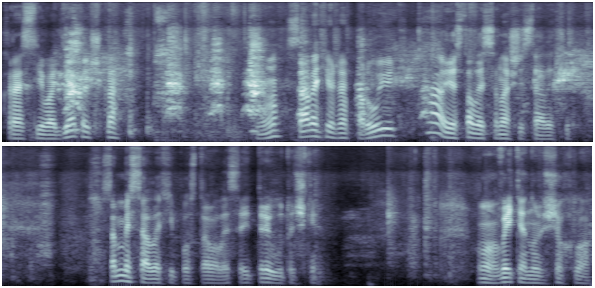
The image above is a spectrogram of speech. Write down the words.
Красива діточка. Ну, селихи вже парують, а і залишилися наші селихи. Самі селихи поставилися і три уточки. О, витягнув щохла.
